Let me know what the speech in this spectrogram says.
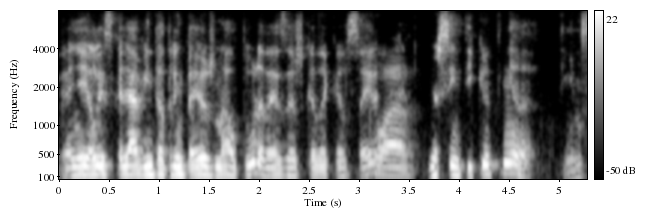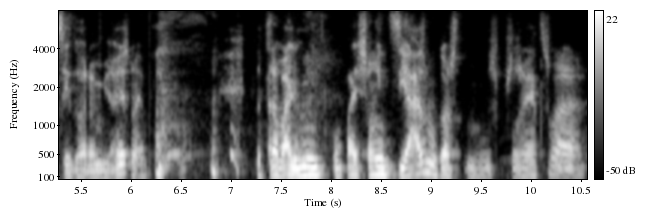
Ganhei ali se calhar 20 ou 30 euros na altura, 10 euros cada cabeceira, claro. mas senti que eu tinha, tinha-me saído hora milhões, não é? eu trabalho muito com paixão e entusiasmo, gosto dos projetos. Claro.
